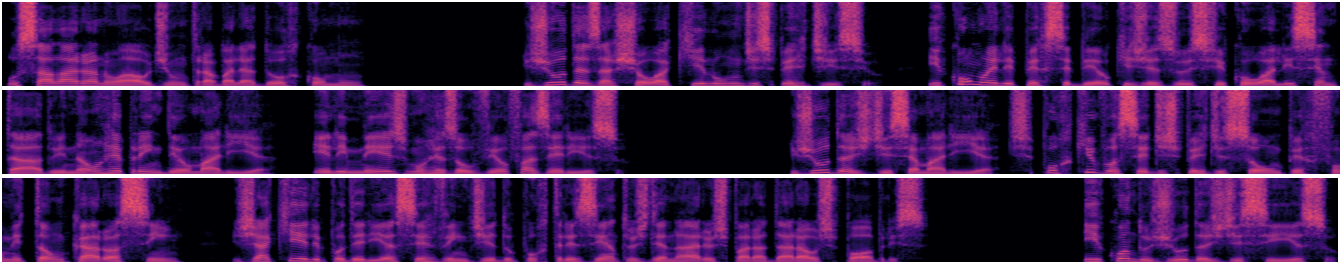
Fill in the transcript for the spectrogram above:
o salário anual de um trabalhador comum. Judas achou aquilo um desperdício, e como ele percebeu que Jesus ficou ali sentado e não repreendeu Maria, ele mesmo resolveu fazer isso. Judas disse a Maria: Por que você desperdiçou um perfume tão caro assim, já que ele poderia ser vendido por trezentos denários para dar aos pobres. E quando Judas disse isso,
